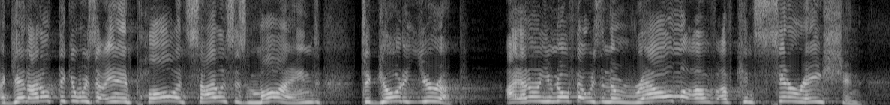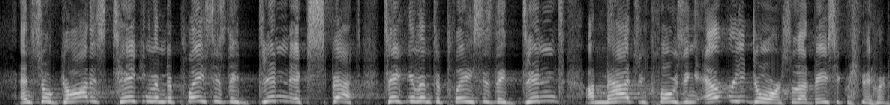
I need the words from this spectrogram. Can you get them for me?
Again, I don't think it was in Paul and Silas's mind to go to Europe. I don't even know if that was in the realm of, of consideration. And so God is taking them to places they didn't expect, taking them to places they didn't imagine, closing every door so that basically they would,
